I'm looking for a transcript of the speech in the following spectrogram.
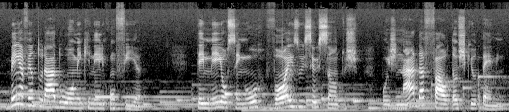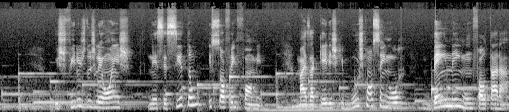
Bem-aventurado o homem que nele confia. Temei ao Senhor, vós os seus santos, pois nada falta aos que o temem. Os filhos dos leões necessitam e sofrem fome, mas aqueles que buscam ao Senhor bem nenhum faltará.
